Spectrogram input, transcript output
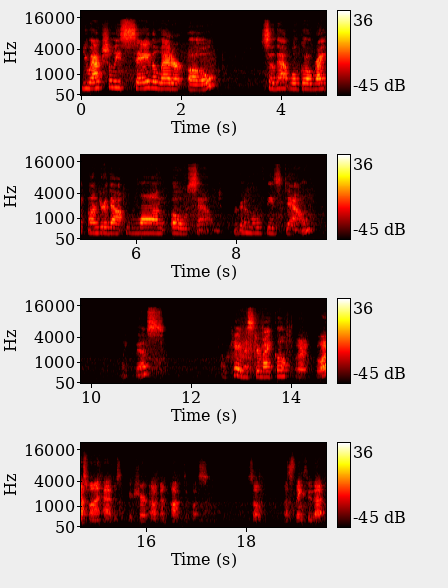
You actually say the letter O, so that will go right under that long O sound. We're going to move these down like this. Okay, Mr. Michael. Alright, the last one I have is a picture of an octopus. So let's think through that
